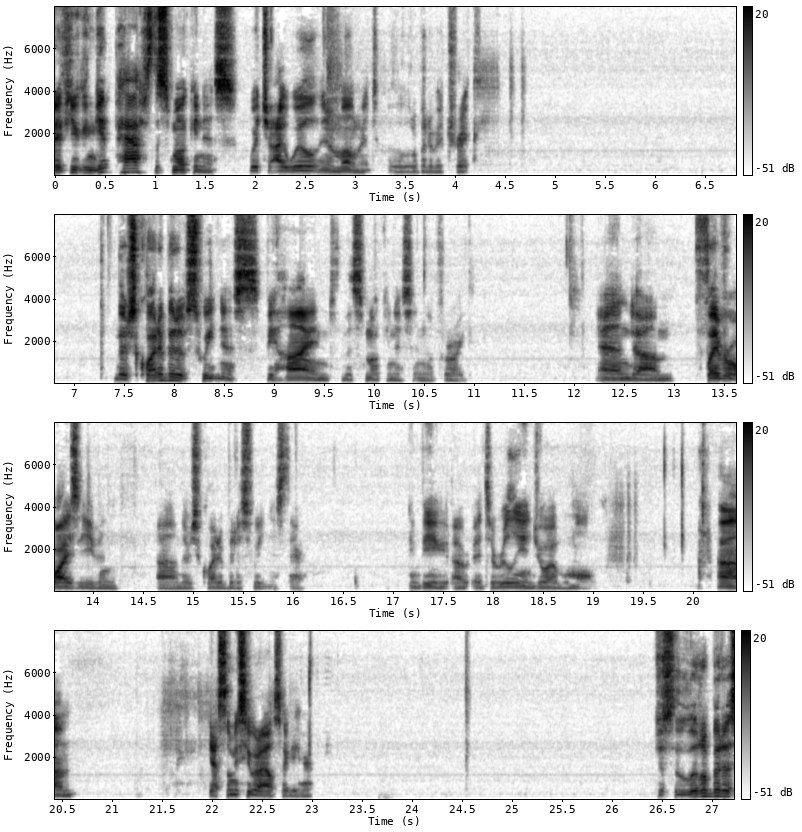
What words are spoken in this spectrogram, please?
if you can get past the smokiness, which I will in a moment with a little bit of a trick, there's quite a bit of sweetness behind the smokiness in Laphroaig. And um, flavor-wise even, uh, there's quite a bit of sweetness there. It can be a, it's a really enjoyable malt. Um, yes, let me see what else I get here. Just a little bit of,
